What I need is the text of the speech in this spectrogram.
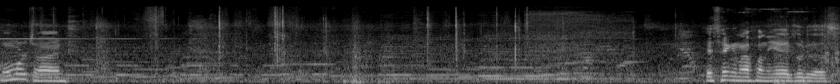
One more time. It's hanging off on the edge. Look at this.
